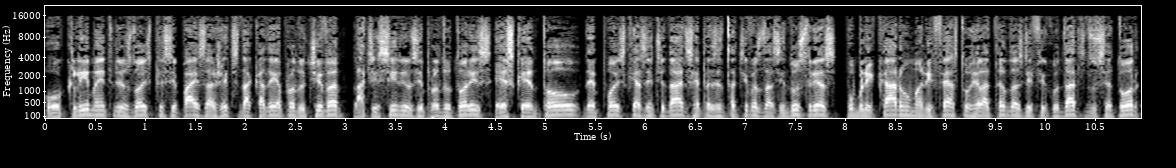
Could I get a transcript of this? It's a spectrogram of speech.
O clima entre os dois principais agentes da cadeia produtiva, laticínios e produtores, esquentou depois que as entidades representativas das indústrias publicaram um manifesto relatando as dificuldades do setor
